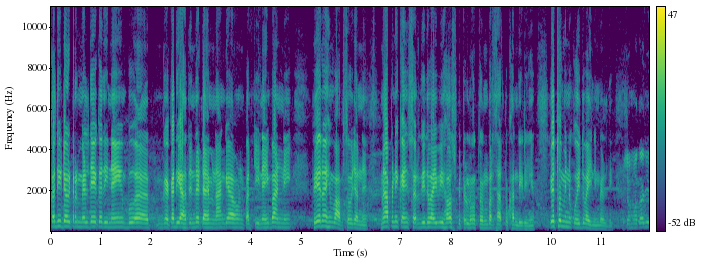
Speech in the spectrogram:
ਕਦੀ ਡਾਕਟਰ ਮਿਲਦੇ ਕਦੀ ਨਹੀਂ ਕਦੀ ਆਖ ਦਿੰਦੇ ਟਾਈਮ ਲੰਘ ਗਿਆ ਹੁਣ ਪਰਚੀ ਨਹੀਂ ਬਣਨੀ। ਫਿਰ ਅਸੀਂ ਵਾਪਸ ਹੋ ਜਾਂਦੇ ਮੈਂ ਆਪਣੀ ਕੈਂਸਰ ਦੀ ਦਵਾਈ ਵੀ ਹਸਪੀਟਲੋਂ ਤੋਂ ਅੰਮ੍ਰਿਤਸਰ ਤੋਂ ਖਾਂਦੀ ਰਹੀ ਆ ਇੱਥੋਂ ਮੈਨੂੰ ਕੋਈ ਦਵਾਈ ਨਹੀਂ ਮਿਲਦੀ। ਅੱਛਾ ਮਾਤਾ ਜੀ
